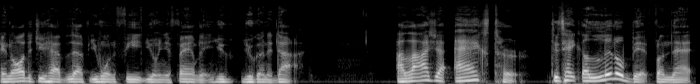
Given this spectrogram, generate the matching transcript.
and all that you have left, you want to feed you and your family, and you, you're going to die. Elijah asked her to take a little bit from that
